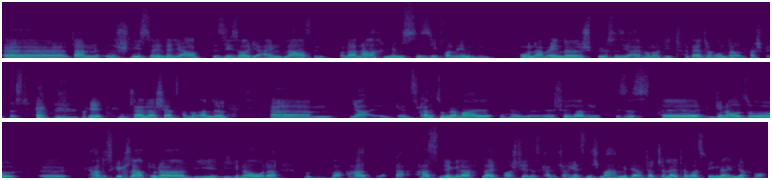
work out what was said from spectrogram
äh, dann schließt du hinter dir ab. Sie soll dir einen blasen. Und danach nimmst du sie von hinten. Und am Ende spürst du sie einfach noch die Toilette runter und verschwindest. okay, kleiner Scherz am Rande. Ähm, ja, jetzt kannst du mir mal äh, schildern, ist es äh, genauso äh, hat es geklappt oder wie, wie genau? Oder hast du dir gedacht, vielleicht, oh shit, das kann ich doch jetzt nicht machen mit der auf der Toilette? Was ging da in dir vor?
